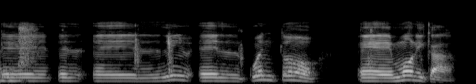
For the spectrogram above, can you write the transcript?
el, el- el li- el cuento eh, Mónica.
